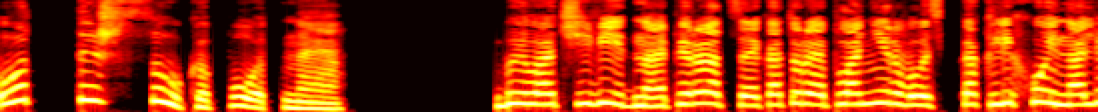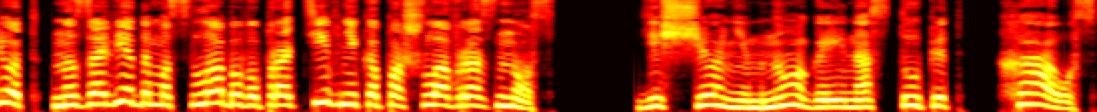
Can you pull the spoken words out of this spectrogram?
«Вот ты ж сука потная!» Было очевидно, операция, которая планировалась как лихой налет на заведомо слабого противника, пошла в разнос. Еще немного, и наступит хаос,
